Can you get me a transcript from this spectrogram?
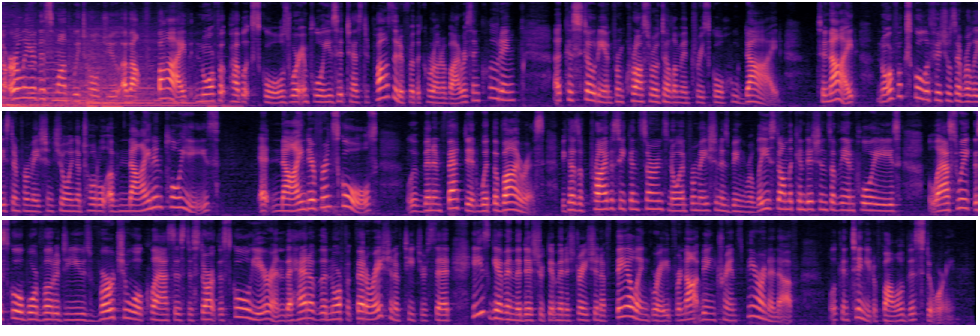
Now, earlier this month, we told you about five Norfolk public schools where employees had tested positive for the coronavirus, including a custodian from Crossroads Elementary School who died. Tonight, Norfolk school officials have released information showing a total of nine employees at nine different schools who have been infected with the virus. Because of privacy concerns, no information is being released on the conditions of the employees. Last week, the school board voted to use virtual classes to start the school year, and the head of the Norfolk Federation of Teachers said he's given the district administration a failing grade for not being transparent enough. We'll continue to follow this story.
